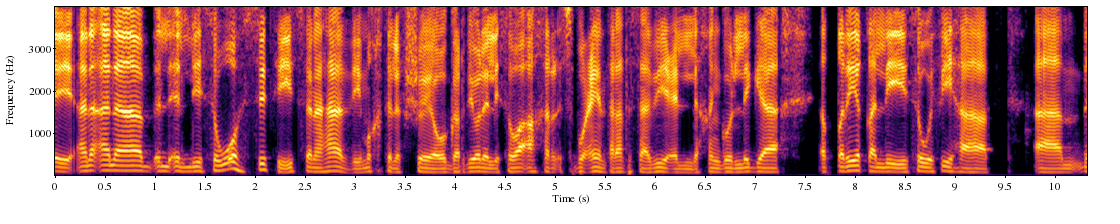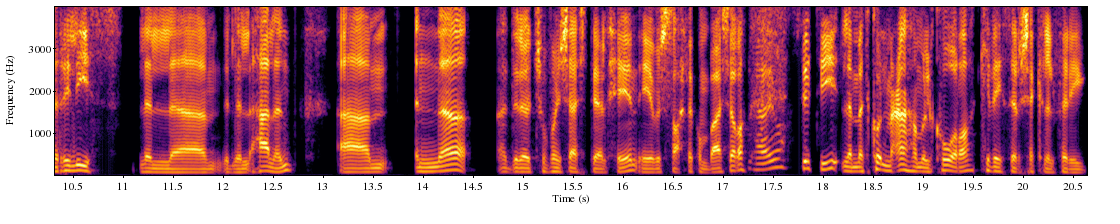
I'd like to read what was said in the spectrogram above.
إي أنا أنا ال- اللي سووه ال City السنة هذه مختلف شوية وجارديولا اللي سواه آخر أسبوعين ثلاث أسابيع اللي خلينا نقول لقى الطريقة اللي يسوي فيها release لل للهالاند آم، إنه أدري لو تشوفون شاشتي الحين اي بشرح لكم مباشرة. أيوه. سيتي لما تكون معاهم الكورة كذا يصير شكل الفريق.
